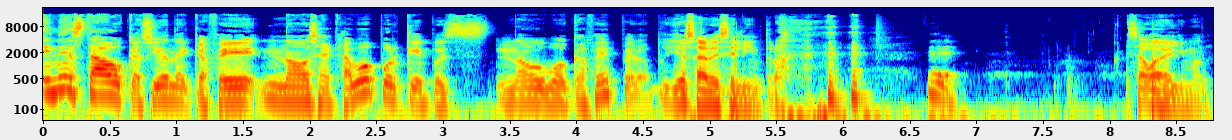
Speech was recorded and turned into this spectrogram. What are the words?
en esta ocasión el café no se acabó porque pues no hubo café, pero pues ya sabes el intro. es agua de limón.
